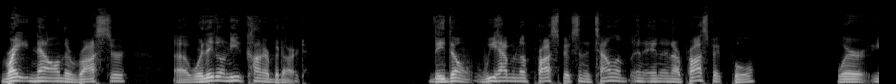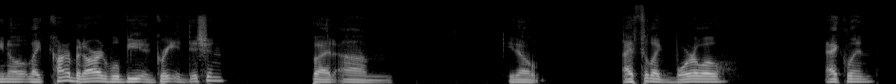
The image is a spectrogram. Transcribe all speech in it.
right now on the roster uh, where they don't need Connor Bedard. They don't. We have enough prospects in the talent in, in, in, our prospect pool where you know like Connor Bedard will be a great addition, but um, you know, I feel like Bordeleau Eklund,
